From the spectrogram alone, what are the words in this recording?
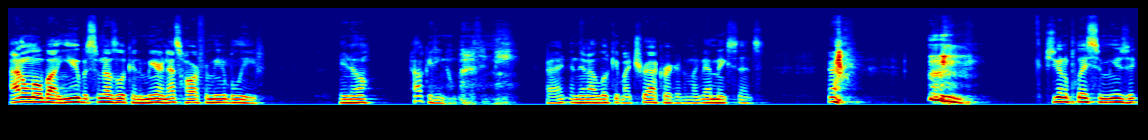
I don't know about you, but sometimes I look in the mirror and that's hard for me to believe. You know? How could he know better than me? Right? And then I look at my track record I'm like, that makes sense. She's going to play some music.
